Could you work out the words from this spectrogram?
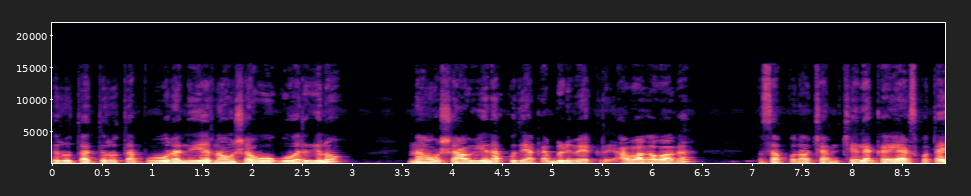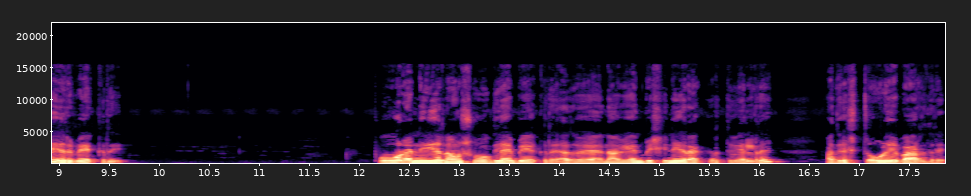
ತಿರುತ್ತಾ ತಿರುತ್ತಾ ಪೂರ ನೀರಿನ ಅಂಶ ಹೋಗುವವರೆಗೂ ನಾವು ಶಾವ್ಗೆನ ಕುದಿಯೋಕೆ ಬಿಡ್ಬೇಕು ರೀ ಸ್ವಲ್ಪ ನಾವು ಚಮಚೆಲೆ ಕೈ ಆಡ್ಸ್ಕೊತಾ ಇರ್ಬೇಕು ರೀ ಪೂರ ನೀರು ನಾವು ಹೋಗಲೇಬೇಕು ರೀ ಅದು ನಾವೇನು ಬಿಸಿ ನೀರು ಹಾಕಿರ್ತೀವಿ ಅಲ್ರಿ ಅದೆಷ್ಟು ಉಳಿಬಾರ್ದು ರೀ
